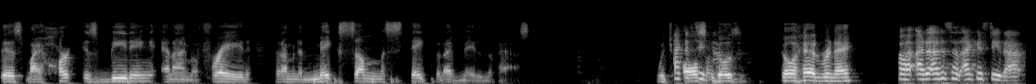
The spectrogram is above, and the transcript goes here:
this, my heart is beating, and I'm afraid that I'm going to make some mistake that I've made in the past. Which also goes. Go ahead, Renee. Uh, I, I just said I can see that.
